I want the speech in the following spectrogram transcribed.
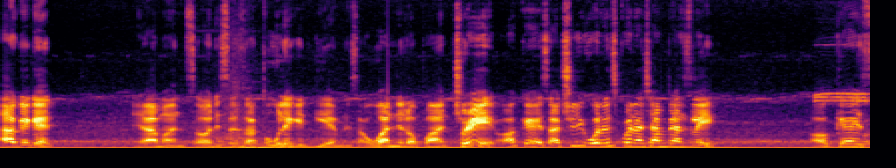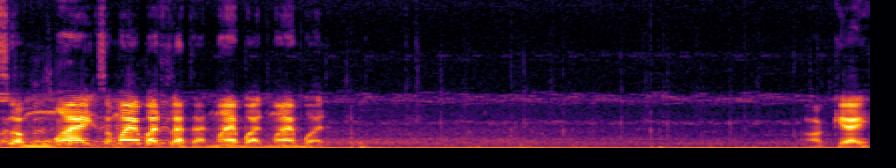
aggregate. Yeah, man. So this is a two legged game. It's a 1 0 up on 3. Okay, so 3 goal in score in the Champions League. Okay, so my so my bad Zlatan. My bad, my bad. Okay.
